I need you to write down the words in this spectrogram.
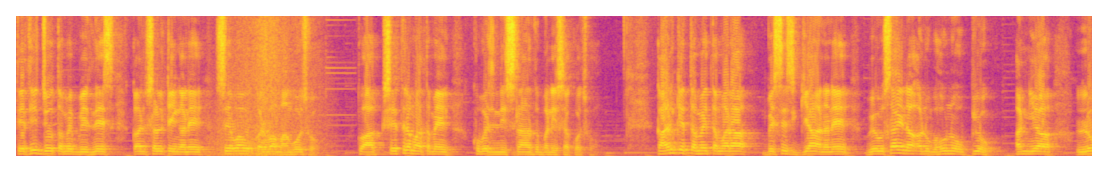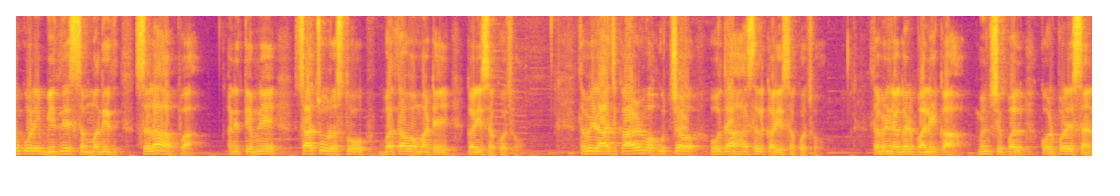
તેથી જ જો તમે બિઝનેસ, કન્સલ્ટિંગ અને સેવાઓ કરવા માંગો છો, તો આ ક્ષેત્રમાં તમે ખૂબ જ નિષ્ણાત બની શકો છો. કારણ કે તમે તમારા વિશેષ જ્ઞાન અને વ્યવસાયના અનુભવનો ઉપયોગ અન્ય લોકોને બિઝનેસ સંબંધિત સલાહ આપવા અને તેમને સાચો રસ્તો બતાવવા માટે કરી શકો છો. તમે રાજકારણમાં ઉચ્ચ હોદ્દા હાંસલ કરી શકો છો. તમે નગરપાલિકા, મ્યુનિસિપલ કોર્પોરેશન,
